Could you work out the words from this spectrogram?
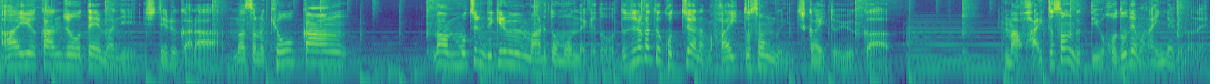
ああいう感情をテーマにしてるから、まあ、その共感まあもちろんできる部分もあると思うんだけどどちらかというとこっちはなんかファイトソングに近いというかまあファイトソングっていうほどでもないんだけどね、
